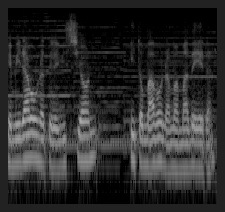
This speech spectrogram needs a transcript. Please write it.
que miraba una televisión y tomaba una mamadera.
